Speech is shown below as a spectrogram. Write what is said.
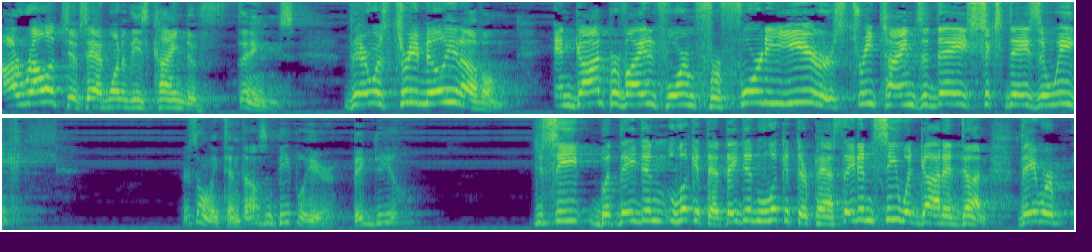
our relatives had one of these kind of things. There was three million of them. And God provided for him for 40 years, three times a day, six days a week. There's only 10,000 people here. Big deal. You see, but they didn't look at that. They didn't look at their past. They didn't see what God had done. They were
